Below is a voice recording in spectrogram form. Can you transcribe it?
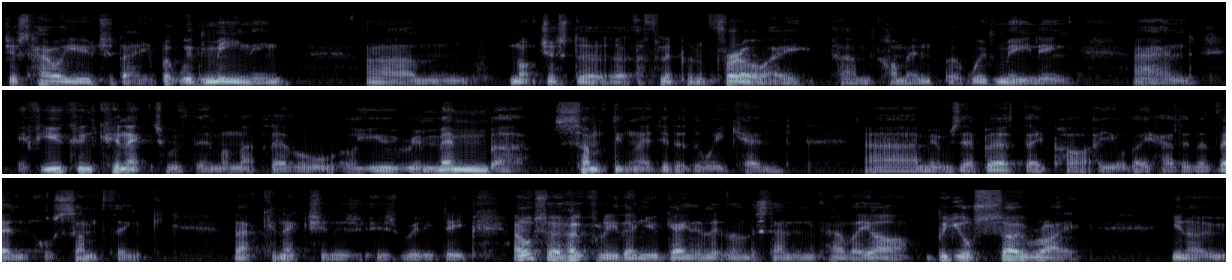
Just how are you today, but with meaning um, not just a, a flippant throwaway um, comment, but with meaning. And if you can connect with them on that level, or you remember something they did at the weekend, um, it was their birthday party, or they had an event or something, that connection is, is really deep. And also, hopefully, then you gain a little understanding of how they are. But you're so right. You know,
